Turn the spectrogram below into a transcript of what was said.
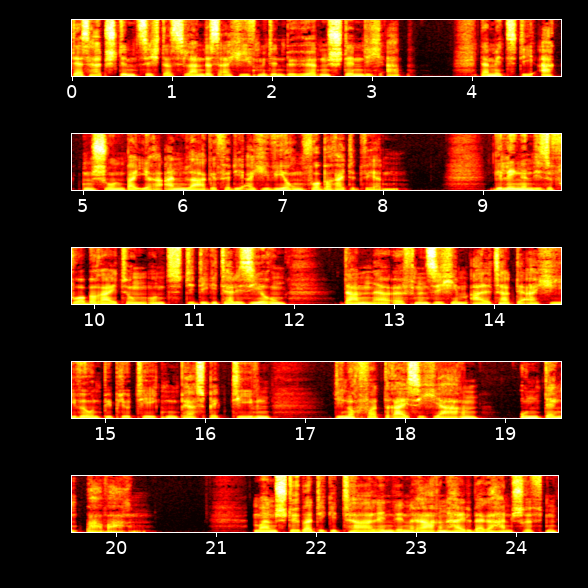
Deshalb stimmt sich das Landesarchiv mit den Behörden ständig ab, damit die Akten schon bei ihrer Anlage für die Archivierung vorbereitet werden. Gelingen diese Vorbereitung und die Digitalisierung, dann eröffnen sich im Alltag der Archive und Bibliotheken Perspektiven, die noch vor 30 Jahren undenkbar waren. Man stöbert digital in den raren Heidelberger Handschriften,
